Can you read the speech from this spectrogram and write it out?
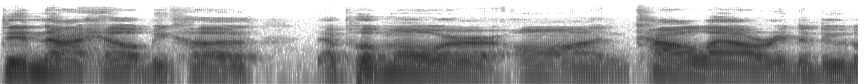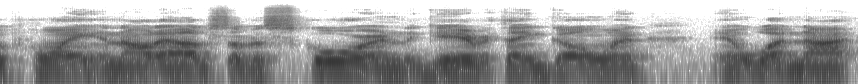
did not help because that put more on Kyle Lowry to do the point and all that other stuff and score and to get everything going and whatnot.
